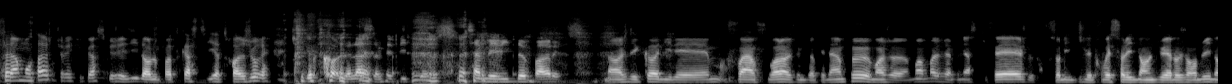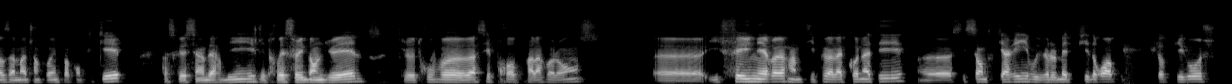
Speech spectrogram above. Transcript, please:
faire un montage, tu récupères ce que j'ai dit dans le podcast il y a trois jours et tu le colles là, ça m'évite de, parler. Non, je déconne, il est. Enfin, voilà, je vais me taper un peu. Moi, je, moi, moi j'aime bien ce qu'il fait. Je le trouve l'ai trouvé solide dans le duel aujourd'hui, dans un match encore une fois compliqué, parce que c'est un derby. Je l'ai trouvé solide dans le duel. Je le trouve euh, assez propre à la relance. Euh, il fait une erreur un petit peu à la Konaté. Euh, c'est centre qui arrive où il veut le mettre pied droit plutôt que pied gauche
